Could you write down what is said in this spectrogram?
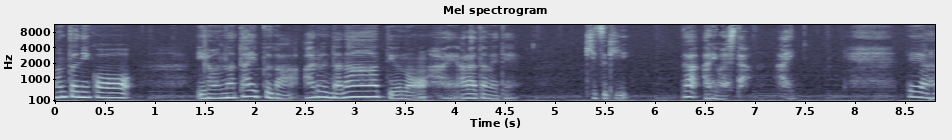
本当にこういろんなタイプがあるんだなっていうのを、はい、改めて気づきがありました。はい、であ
